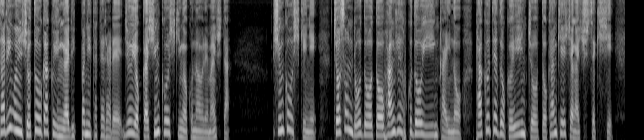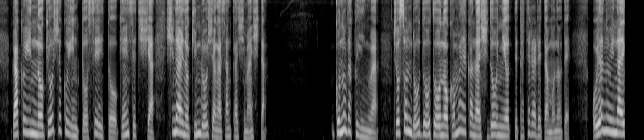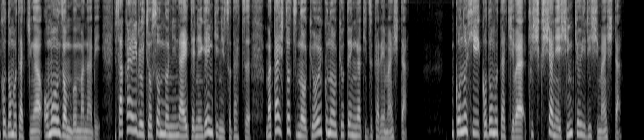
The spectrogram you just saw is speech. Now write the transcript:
サリウン初等学院が立派に建てられ、14日竣工式が行われました。竣工式に、朝鮮労働党ファンヘ北道委員会のパク・テドク委員長と関係者が出席し、学院の教職員と生徒、建設者、市内の勤労者が参加しました。この学院は、朝鮮労働党の細やかな指導によって建てられたもので、親のいない子供たちが思う存分学び、栄える朝鮮の担い手に元気に育つ、また一つの教育の拠点が築かれました。この日、子供たちは寄宿舎に新居入りしました。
